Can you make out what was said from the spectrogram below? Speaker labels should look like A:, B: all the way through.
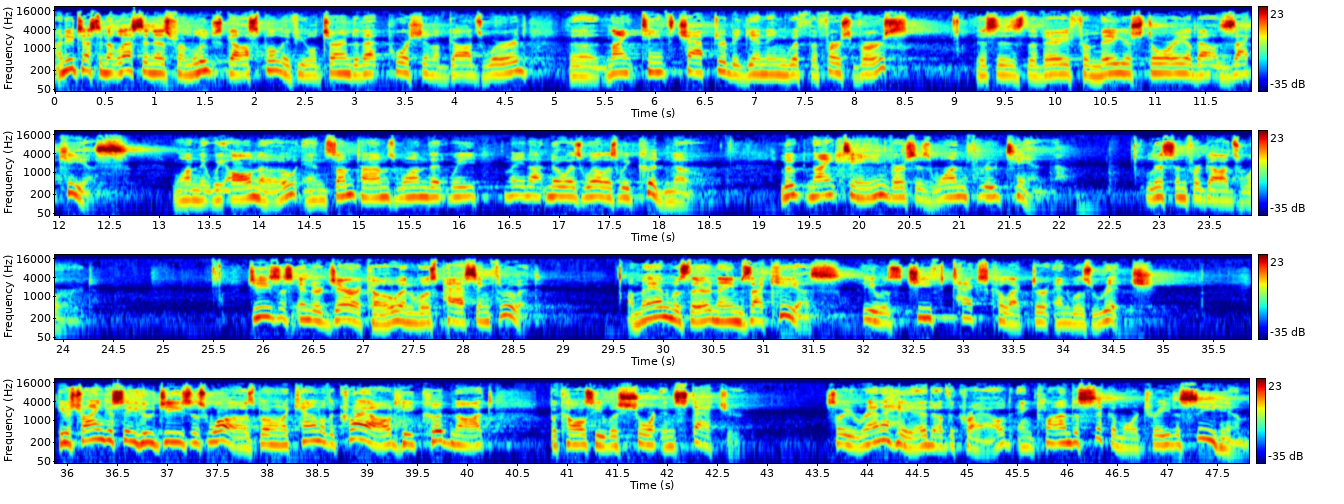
A: Our New Testament lesson is from Luke's Gospel. If you will turn to that portion of God's Word, the 19th chapter, beginning with the first verse. This is the very familiar story about Zacchaeus, one that we all know, and sometimes one that we may not know as well as we could know. Luke 19, verses 1 through 10. Listen for God's Word. Jesus entered Jericho and was passing through it. A man was there named Zacchaeus. He was chief tax collector and was rich. He was trying to see who Jesus was, but on account of the crowd, he could not because he was short in stature. So he ran ahead of the crowd and climbed a sycamore tree to see him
